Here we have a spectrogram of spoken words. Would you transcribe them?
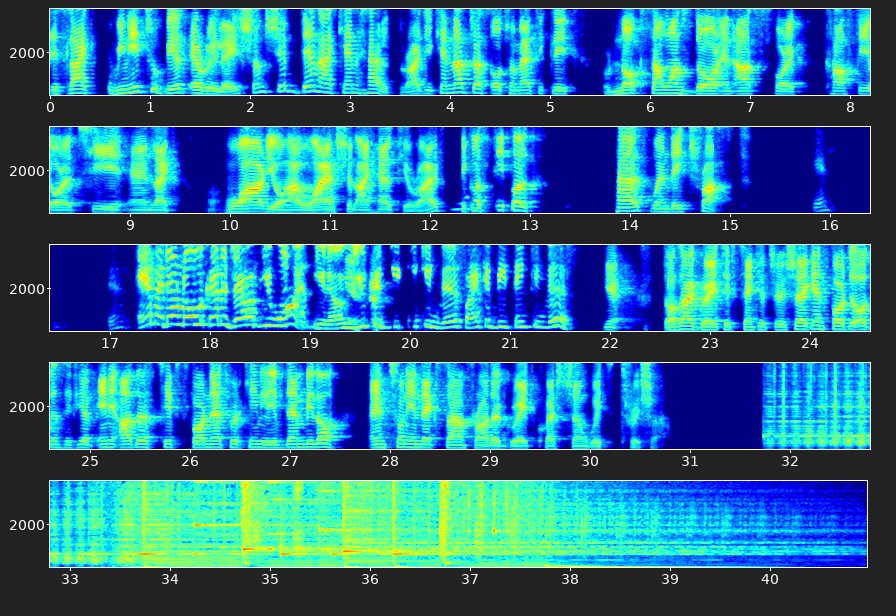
it's like we need to build a relationship then i can help right you cannot just automatically knock someone's door and ask for a coffee or a tea and like who are you how why should i help you right yeah. because people help when they trust yeah yeah and i don't know what kind of job you want you know yeah. you could be thinking this i could be thinking this yeah, those are great tips. Thank you, Tricia. Again, for the audience, if you have any other tips for networking, leave them below and tune in next time for another great question with Tricia.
